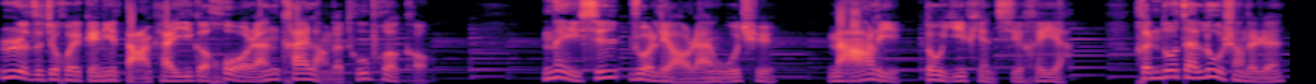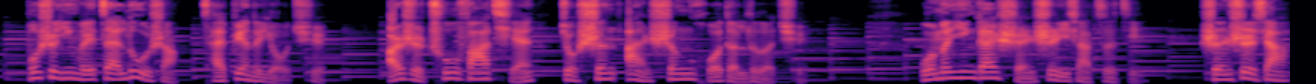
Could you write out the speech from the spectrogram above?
日子就会给你打开一个豁然开朗的突破口。内心若了然无趣，哪里都一片漆黑呀。很多在路上的人，不是因为在路上才变得有趣，而是出发前就深谙生活的乐趣。我们应该审视一下自己。审视下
